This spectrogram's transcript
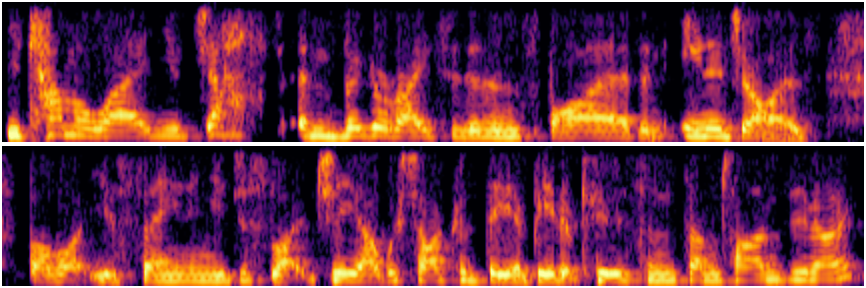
you come away and you're just invigorated and inspired and energized by what you've seen. And you're just like gee I wish I could be a better person sometimes you know?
